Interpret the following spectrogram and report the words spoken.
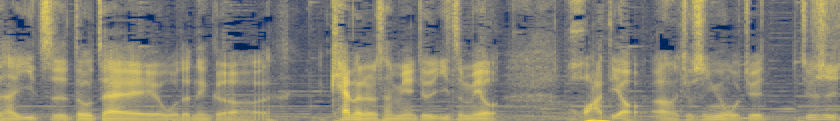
它一直都在我的那个 calendar 上面，就一直没有划掉啊，就是因为我觉得就是。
